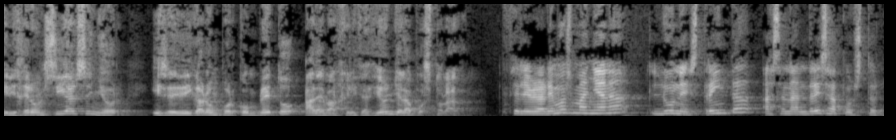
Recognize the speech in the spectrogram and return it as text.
que dijeron sí al Señor y se dedicaron por completo a la evangelización y el apostolado. Celebraremos mañana, lunes 30, a San Andrés Apóstol.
